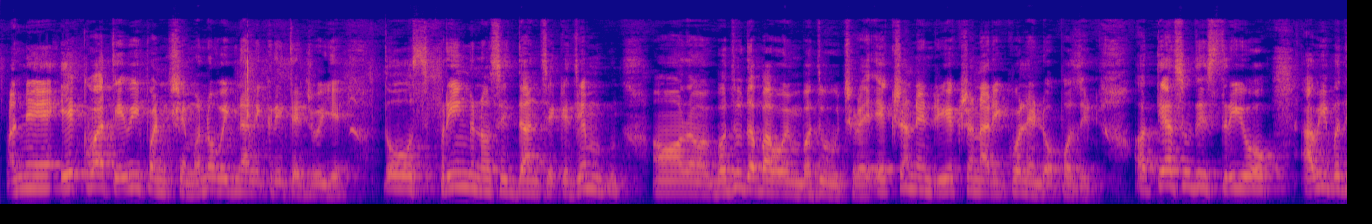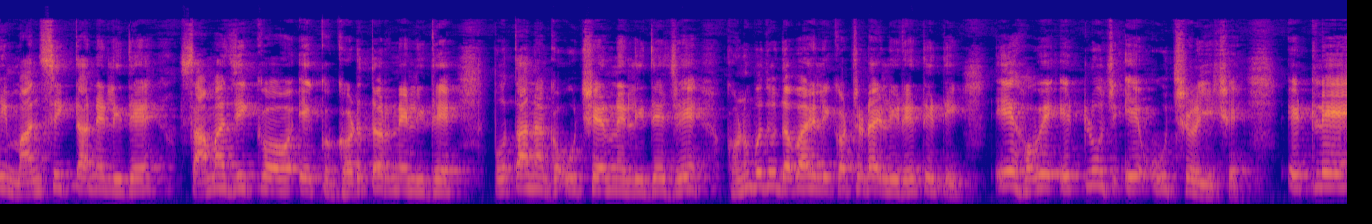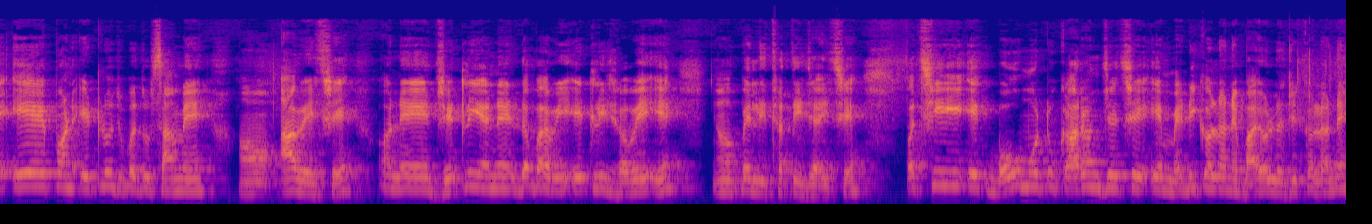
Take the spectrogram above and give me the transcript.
અને એક વાત એવી પણ છે, મનોવૈજ્ઞાનિક રીતે જોઈએ તો સ્પ્રિંગનો સિદ્ધાંત છે કે જેમ વધુ દબાવો એમ વધુ ઉછળે. Action and reaction are equal and opposite અત્યાર સુધી સ્ત્રીઓ આવી બધી માનસિકતાને લીધે, સામાજિક એક ઘડતરને લીધે, પોતાના ઉછેરને લીધે જે ઘણું બધું દબાયેલી, કચડાયેલી રહેતી હતી, એ હવે એટલું જ એ ઉછળી છે. એટલે એ પણ એટલું જ બધું સામે આવે છે. અને જેટલી એને દબાવી એટલી જ હવે એ પેલી થતી જાય છે. પછી એક બહુ મોટું કારણ જે છે એ મેડિકલ અને બાયોલોજિકલ અને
